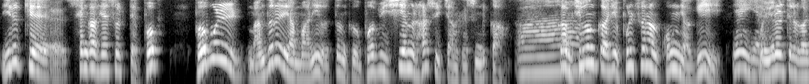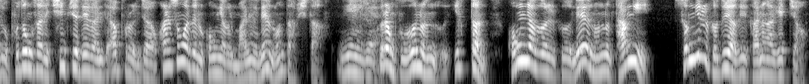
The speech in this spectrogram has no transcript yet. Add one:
이렇게 생각했을 때 법, 법을 만들어야만이 어떤 그 법이 시행을 할 수 있지 않겠습니까? 아. 그럼 지금까지 불편한 공약이 예, 예. 뭐 예를 들어 가지고 부동산이 침체돼 가는데 앞으로 이제 활성화되는 공약을 만약에 내놓는다 합시다. 예, 예. 그럼 그거는 일단 공약을 그 내놓는 당이 성리를 거둬야 그게 가능하겠죠.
